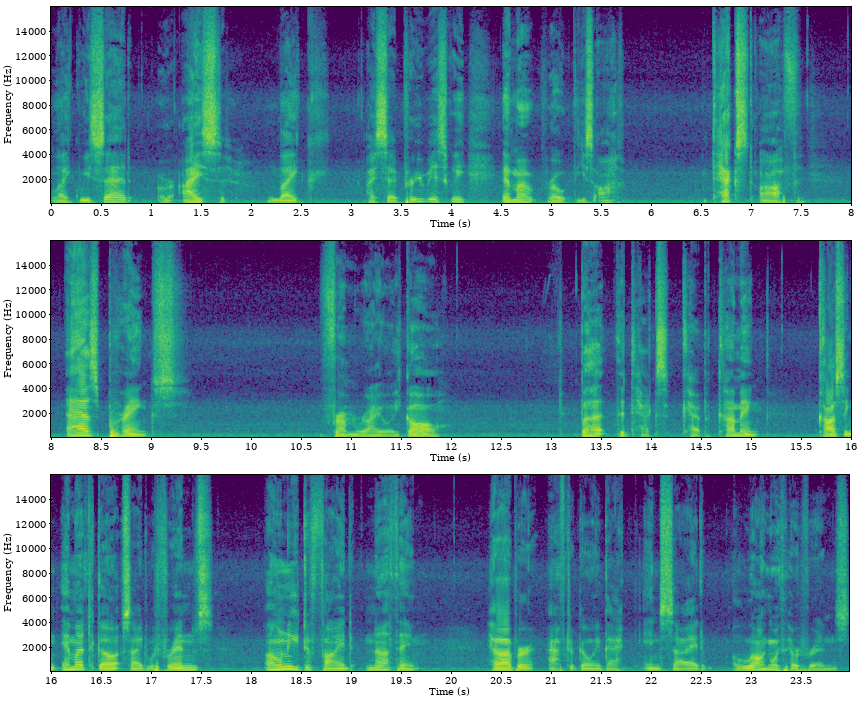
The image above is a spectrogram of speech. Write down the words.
like we said, or I like I said previously, Emma wrote these off, text off as pranks from Riley Gaul. But the texts kept coming. causing Emma to go outside with friends, only to find nothing. However, after going back inside along with her friends,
